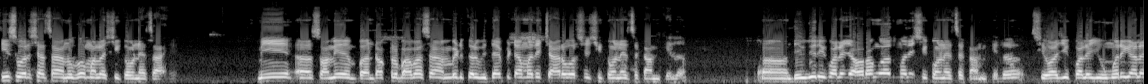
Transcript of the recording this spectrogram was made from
तीस वर्षाचा अनुभव मला शिकवण्याचा आहे. मी स्वामी डॉक्टर बाबासाहेब आंबेडकर विद्यापीठामध्ये चार वर्ष शिकवण्याचं काम केलं. देवगिरी कॉलेज औरंगाबादमध्ये शिकवण्याचं काम केलं. शिवाजी कॉलेज उमरग्याला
